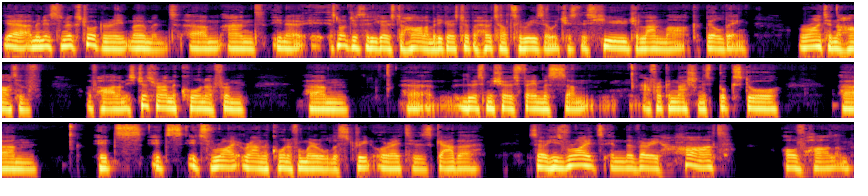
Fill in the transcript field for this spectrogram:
Yeah, I mean, it's an extraordinary moment. Um, and, you know, it's not just that he goes to Harlem, but he goes to the Hotel Theresa, which is this huge landmark building right in the heart of, of Harlem. It's just around the corner from um, uh, Lewis Michaux's famous um, African nationalist bookstore. Um, It's it's it's right around the corner from where all the street orators gather. So he's right in the very heart of Harlem,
